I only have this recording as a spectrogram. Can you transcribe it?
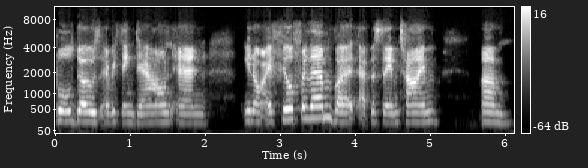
bulldoze everything down and you know i feel for them but at the same time um,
